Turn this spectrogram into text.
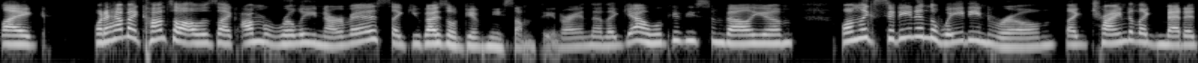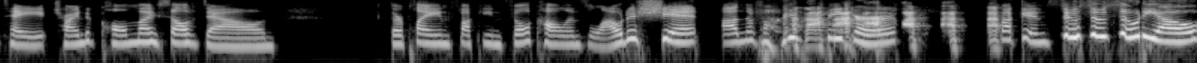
Like when I had my consult, I was like, I'm really nervous. Like, you guys will give me something, right? And they're like, Yeah, we'll give you some Valium. Well, I'm like sitting in the waiting room, like trying to like meditate, trying to calm myself down. They're playing fucking Phil Collins loud as shit on the fucking speaker fucking Sussudio.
